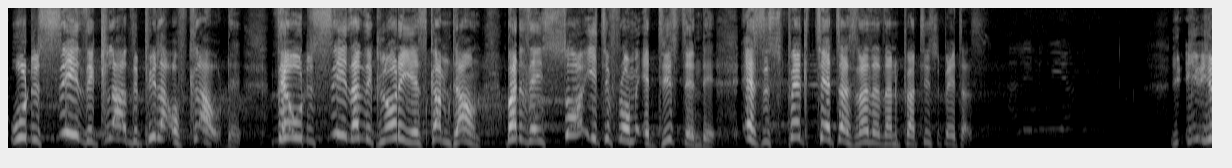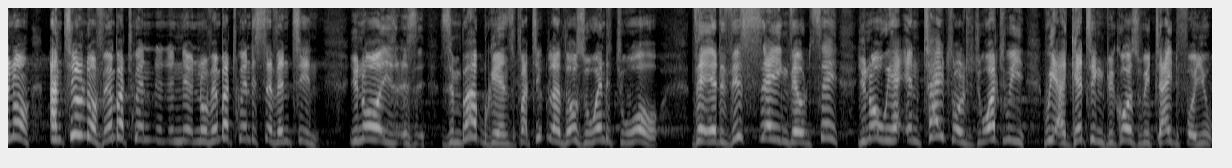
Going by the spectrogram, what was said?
would see the cloud, the pillar of cloud. They would see that the glory has come down, but they saw it from a distance as spectators rather than participators. You, you, know, until November, 20, November 2017, you know, Zimbabweans, particularly those who went to war, they had this saying, they would say, you know, we are entitled to what we, we are getting because we died for you.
